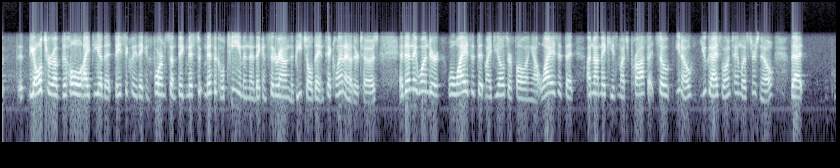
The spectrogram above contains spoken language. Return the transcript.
the altar of the whole idea that basically they can form some big mythical team and then they can sit around on the beach all day and pick lint out of their toes. And then they wonder, well, why is it that my deals are falling out? Why is it that I'm not making as much profit? So, you know, you guys, longtime listeners, know that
